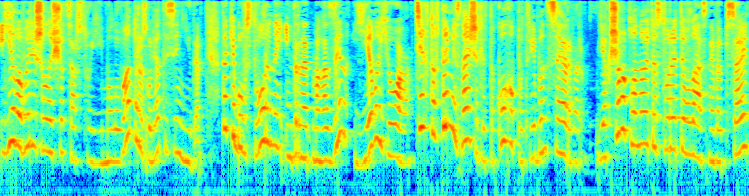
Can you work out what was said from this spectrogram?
Єва вирішила, що царство їй маловато розгулятися ніде. Так і був створений інтернет-магазин Єва.ua. Ті, хто в темі, знають, що для такого потрібен сервер. Якщо ви плануєте створити власний вебсайт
